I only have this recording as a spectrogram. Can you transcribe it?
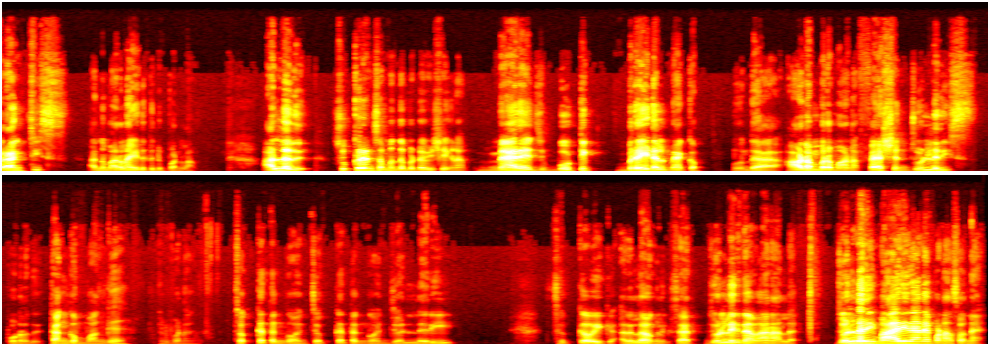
ஃப்ரான்ச்சைஸ் அந்த மாதிரிலாம் எடுத்துகிட்டு பண்ணலாம். அல்லது சுக்கரன் சம்மந்தப்பட்ட விஷயங்கள்னா மேரேஜ் பொட்டிக் பிரைடல் மேக்கப் இந்த ஆடம்பரமான ஃபேஷன் ஜுவல்லரிஸ் போடுறது. தங்கம் வாங்க. இப்படி பண்ணாங்க சொக்க தங்கம் சொக்க தங்கம் ஜுவல்லரி சொக்க வைக்க அதெல்லாம் உங்களுக்கு சார் ஜுவல்லரி தான் வேணாம் இல்லை ஜுவல்லரி மாதிரி தானே இப்போ நான் சொன்னேன்.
